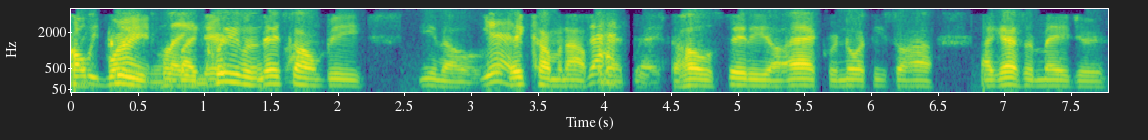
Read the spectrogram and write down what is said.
Kobe Bryant played like there. Cleveland, it's gonna be, you know, Yeah, they coming out for that day. The whole city or Akron, Northeast Ohio, like that's a major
